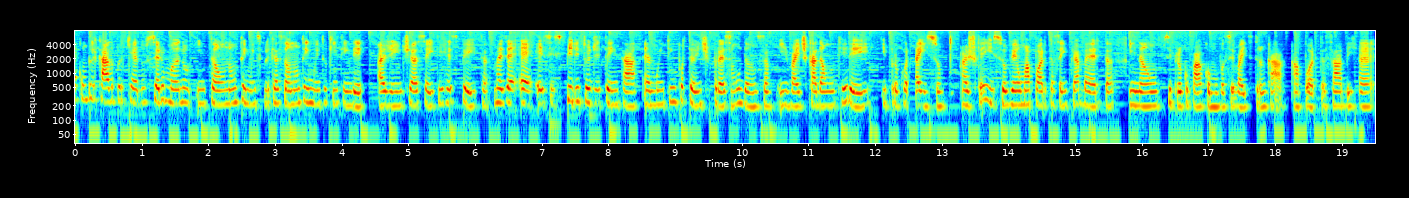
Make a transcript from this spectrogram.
é complicado porque é do ser humano, então não tem muita explicação, não tem muito o que entender. A gente aceita e respeita. Mas é, é esse espírito de tentar é muito importante para essa mudança e vai de cada um querer e procurar É isso. Acho que é isso. Ver uma porta sempre aberta e não se preocupar como você vai destrancar a porta, sabe? É,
